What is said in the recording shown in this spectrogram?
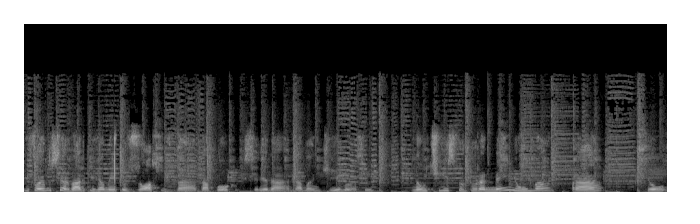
e foi observado que realmente os ossos da, da boca, que seria da, da mandíbula, assim, não tinha estrutura nenhuma para que eu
